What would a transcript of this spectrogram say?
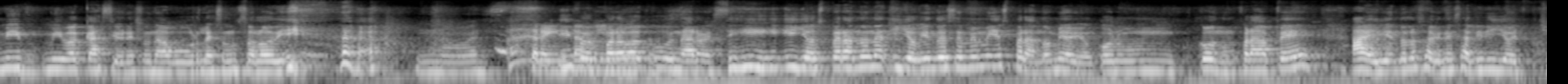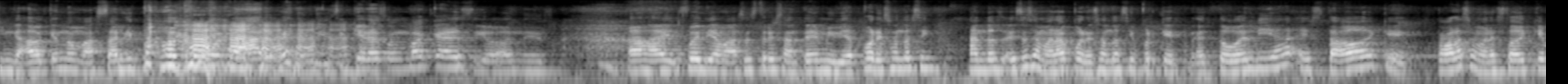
mi, mi vacación es una burla, es un solo día. No, es 30 y fue para vacunarme, sí. Y yo esperando, y yo viendo ese meme y esperando mi avión con un, con un frappe, ahí viendo los aviones salir y yo chingado que nomás salí para vacunarme, ni siquiera son vacaciones. Ay, fue el día más estresante de mi vida, por eso ando así, ando, esta semana por eso ando así, porque todo el día he estado de que, toda la semana he estado de que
